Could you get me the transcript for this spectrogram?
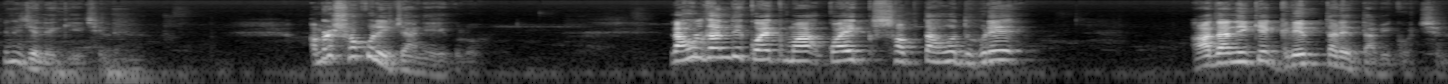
তিনি জেলে গিয়েছিলেন। আমরা সকলেই জানি এগুলো। রাহুল গান্ধী কয়েক মা, কয়েক সপ্তাহ ধরে আদানিকে গ্রেপ্তারের দাবি করছেন।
